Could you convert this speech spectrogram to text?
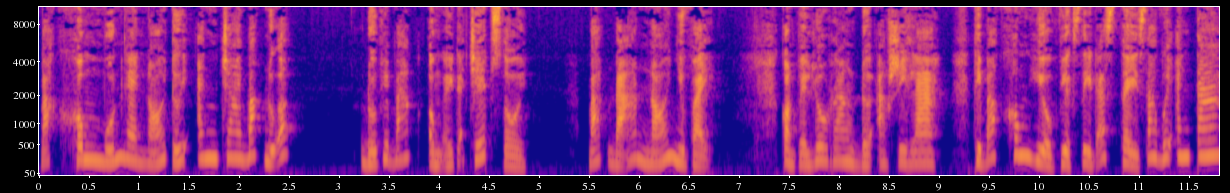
Bác không muốn nghe nói tới anh trai bác nữa. Đối với bác, ông ấy đã chết rồi. Bác đã nói như vậy còn về Laurent de Argila thì bác không hiểu việc gì đã xảy ra với anh ta.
